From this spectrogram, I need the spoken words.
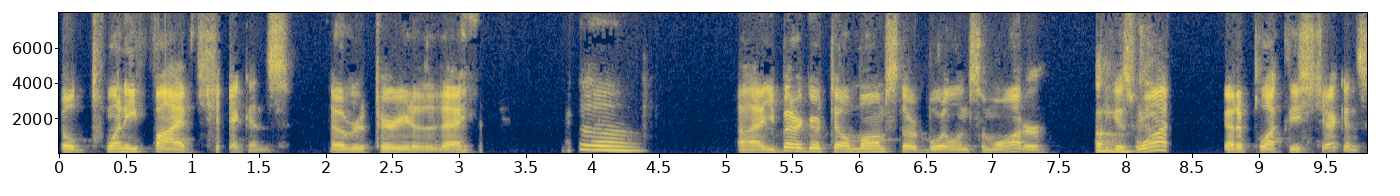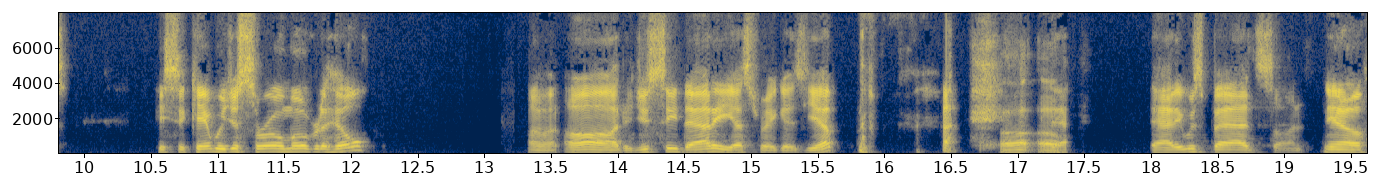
killed 25 chickens over the period of the day. Oh. Uh, you better go tell mom start boiling some water. He oh, goes, God. What? Got to pluck these chickens. He said, Can't we just throw them over the hill? I went, Oh, did you see daddy yesterday? He goes, Yep. uh oh. Daddy was bad, son. You know,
